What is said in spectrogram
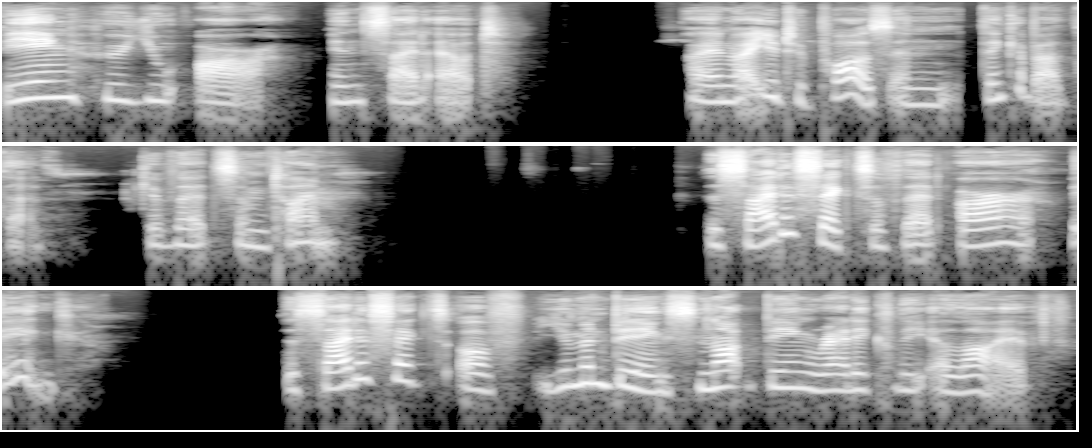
Being who you are inside out. I invite you to pause and think about that. Give that some time. The side effects of that are big. The side effects of human beings not being radically alive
